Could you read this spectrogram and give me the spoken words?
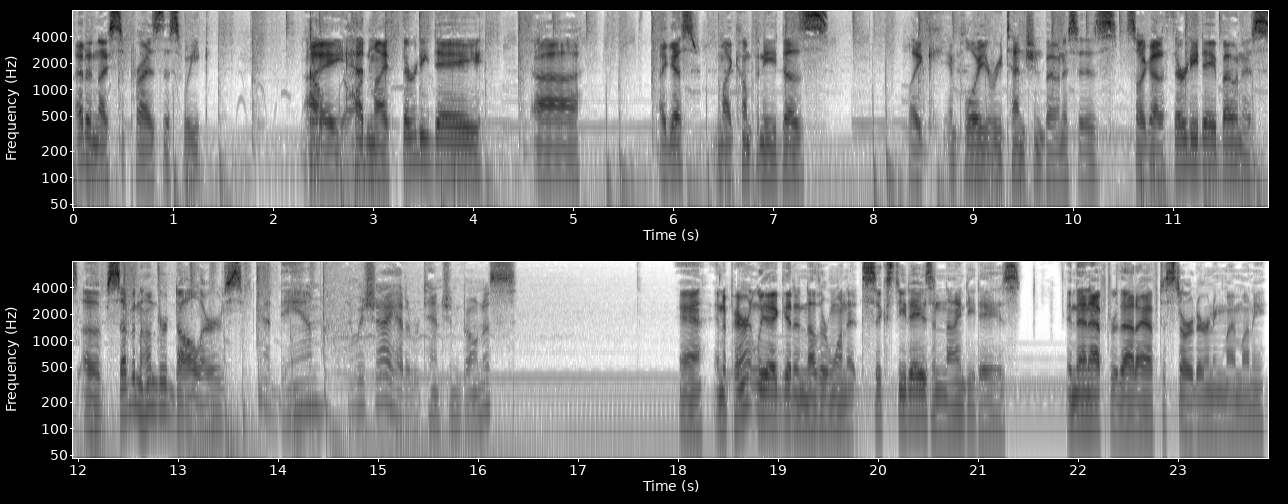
I had a nice surprise this week. I had my 30 day, uh, I guess my company does like employee retention bonuses. So I got a 30 day bonus of $700. God damn. I wish I had a retention bonus. Yeah, and apparently I get another one at 60 days and 90 days. And then after that, I have to start earning my money.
